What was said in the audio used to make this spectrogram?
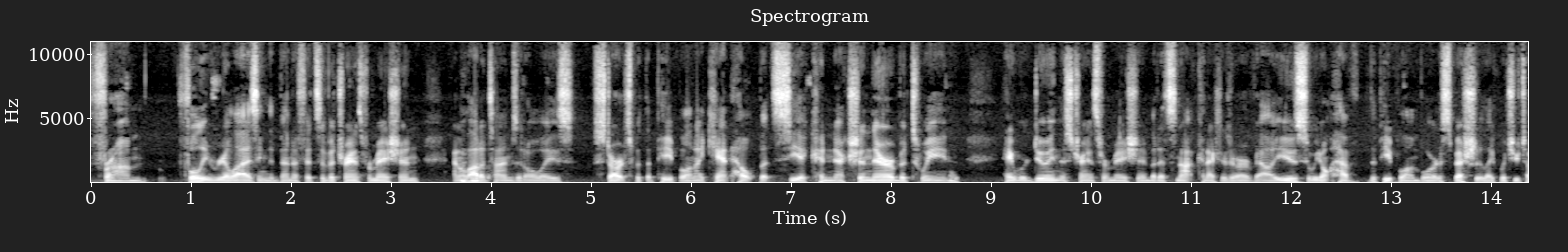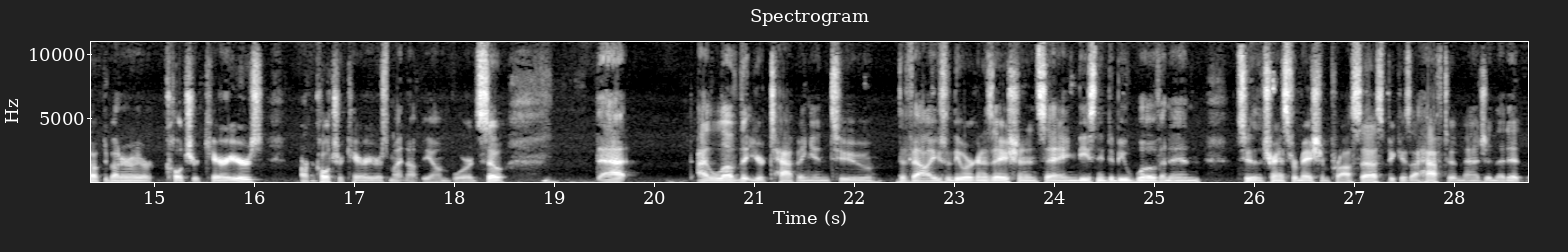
from fully realizing the benefits of a transformation. And a lot of mm-hmm. times it always starts with the people. And I can't help but see a connection there between, hey, we're doing this transformation, but it's not connected to our values. So we don't have the people on board, especially like what you talked about earlier culture carriers. Our culture carriers might not be on board. So that I love that you're tapping into the values of the organization and saying these need to be woven in to the transformation process because I have to imagine that it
